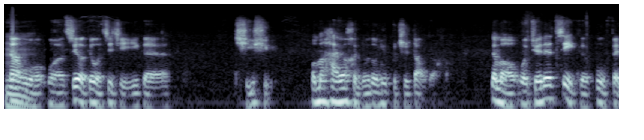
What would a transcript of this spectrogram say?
嗯、那我我只有给我自己一个期许，我们还有很多东西不知道的哈。那么我觉得这个部分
